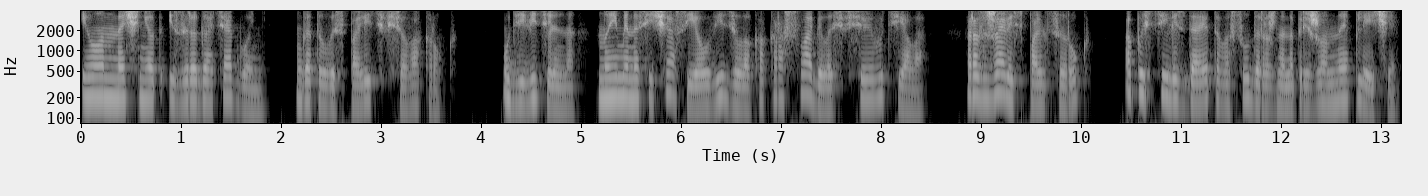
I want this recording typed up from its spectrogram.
и он начнет изрыгать огонь, готовый спалить все вокруг. Удивительно, но именно сейчас я увидела, как расслабилось все его тело. Разжались пальцы рук, опустились до этого судорожно напряженные плечи.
